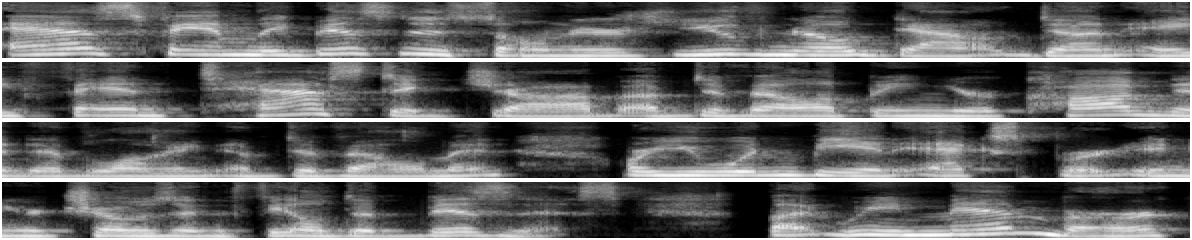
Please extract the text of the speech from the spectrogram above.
As family business owners, you've no doubt done a fantastic job of developing your cognitive line of development, or you wouldn't be an expert in your chosen field of business. But remember,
